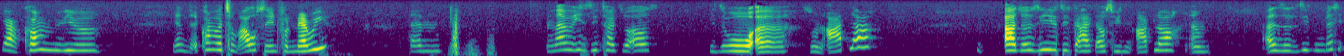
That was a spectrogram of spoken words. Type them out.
ja, kommen wir kommen wir zum Aussehen von Mary. Ähm, Mary sieht halt so aus wie so äh, so ein Adler also sie sieht halt aus wie ein Adler. Ähm, also sie ein bisschen,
